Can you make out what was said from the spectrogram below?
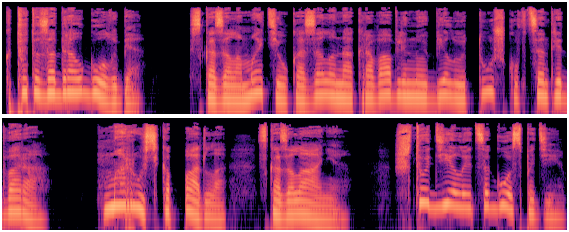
«Кто-то задрал голубя», — сказала мать и указала на окровавленную белую тушку в центре двора. «Маруська, падла!» — сказала Аня. «Что делается, Господи?»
